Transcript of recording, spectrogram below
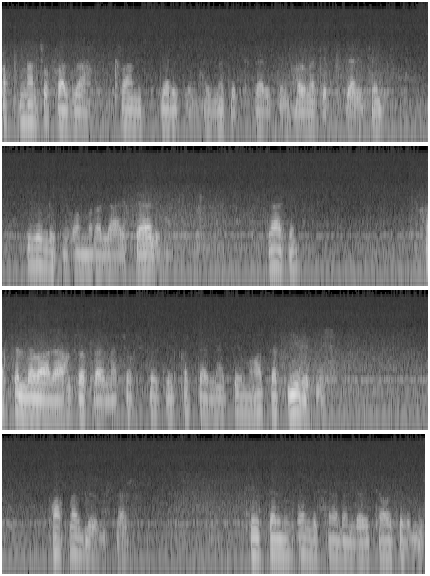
Hakkından çok fazla ikram ettikleri için, hizmet ettikleri için, hürmet ettikleri için üzüldük biz onlara layık değiliz. Lakin Hakkı ve Ala Hazretlerine çok şükür ki kalplerine bir muhabbet yer etmiş. Farklar görmüşler. Şehitlerimiz 15 seneden beri çalışılmış.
